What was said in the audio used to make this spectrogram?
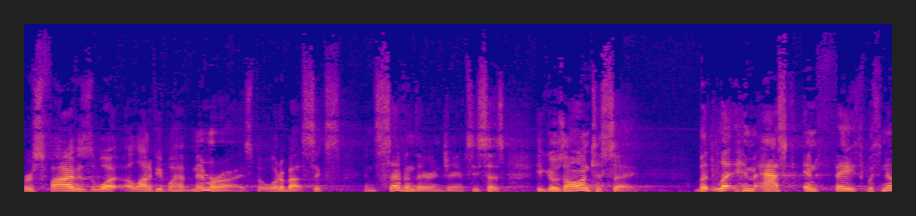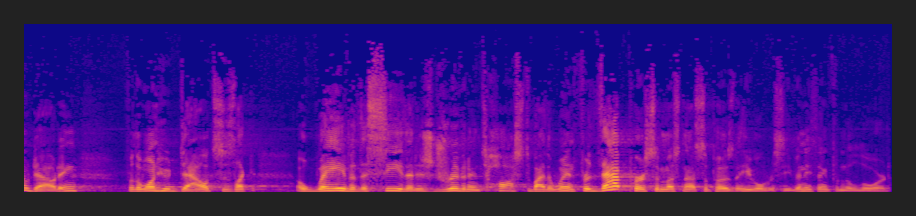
Verse 5 is what a lot of people have memorized, but what about 6 and 7 there in James? He says, he goes on to say, But let him ask in faith with no doubting, for the one who doubts is like a wave of the sea that is driven and tossed by the wind. For that person must not suppose that he will receive anything from the Lord.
